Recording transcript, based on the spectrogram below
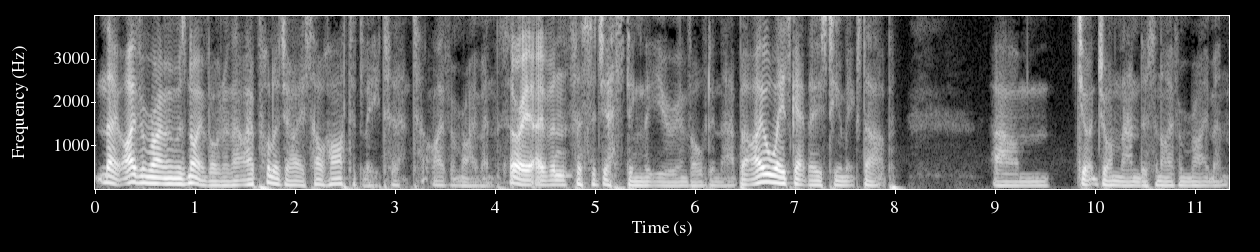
no, Ivan Reitman was not involved in that. I apologise wholeheartedly to, to Ivan Reitman. Sorry, Ivan. for suggesting that you were involved in that. But I always get those two mixed up. Um, Jo- John Landis and Ivan Reitman.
